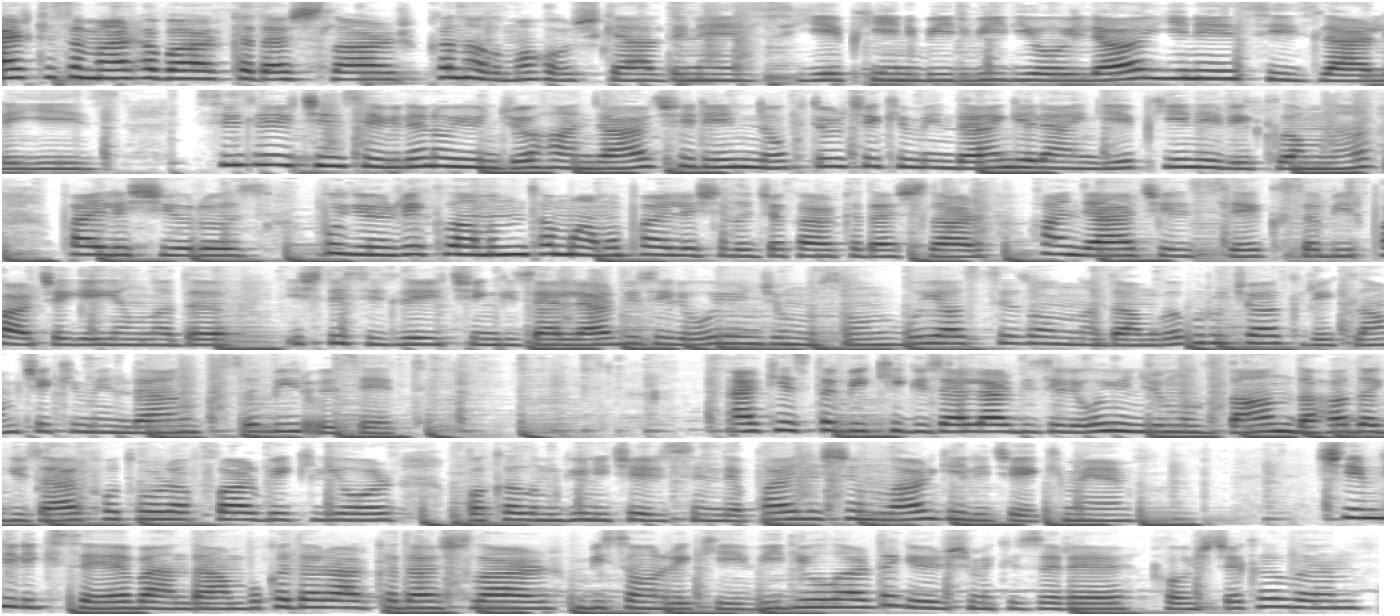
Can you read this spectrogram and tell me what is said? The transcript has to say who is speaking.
Speaker 1: Herkese merhaba arkadaşlar. Kanalıma hoş geldiniz. Yepyeni bir videoyla yine sizlerleyiz. Sizler için sevilen oyuncu Hande Erçel'in Nocturne çekiminden gelen yepyeni reklamını paylaşıyoruz. Bugün reklamın tamamı paylaşılacak arkadaşlar. Hande Erçel ise kısa bir parça yayınladı. İşte sizler için güzeller güzeli oyuncumuzun bu yaz sezonuna damga vuracak reklam çekiminden kısa bir özet. Herkes tabii ki güzeller güzeli oyuncumuzdan daha da güzel fotoğraflar bekliyor. Bakalım gün içerisinde paylaşımlar gelecek mi? Şimdilik ise benden bu kadar arkadaşlar. Bir sonraki videolarda görüşmek üzere. Hoşçakalın.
